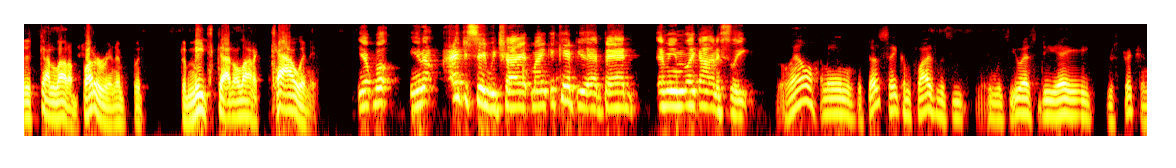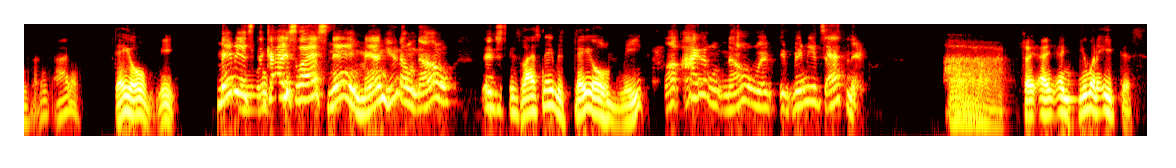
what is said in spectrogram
It's got a lot of butter in it, but the meat's got a lot of cow in it. Yeah, well, you know, I just say we try it, Mike. It can't be that bad. I mean, like honestly, Well, I mean, it does say complies with with USDA restrictions. I, I don't day old meat. maybe it's the guy's last name, man. You don't know. It's His last name is day old meat. well, I don't know. It, it- maybe it's ethnic. Ah, so, and, and you want to eat this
